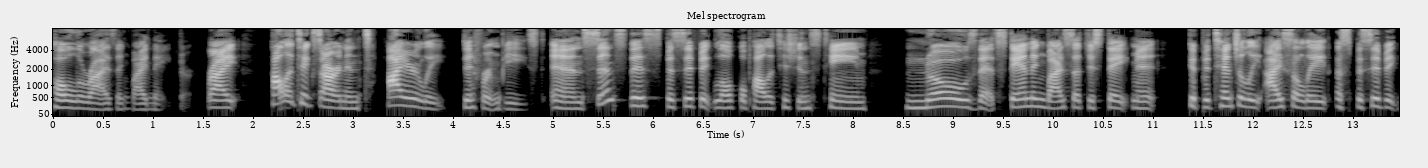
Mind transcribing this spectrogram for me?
polarizing by nature, right? Politics are an entirely different beast. And since this specific local politician's team knows that standing by such a statement could potentially isolate a specific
